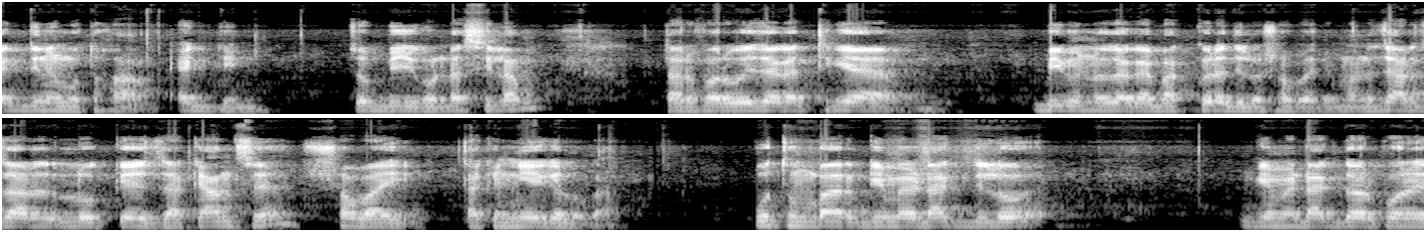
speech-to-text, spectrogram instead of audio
একদিনের মতো হ্যাঁ একদিন, চব্বিশ ঘণ্টা ছিলাম। তারপর ওই জায়গার থেকে বিভিন্ন জায়গায় ভাগ করে দিল সবাই। মানে যার যার লোককে যাকে আনছে, সবাই তাকে নিয়ে গেল গা। প্রথমবার গেমে ডাক দিল গেমে ডাক দেওয়ার পরে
